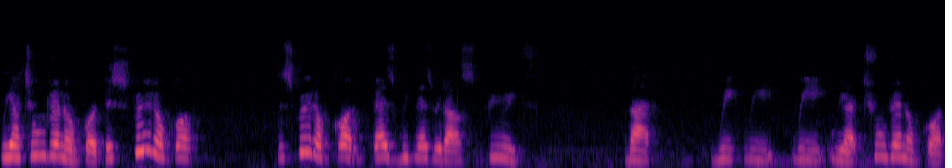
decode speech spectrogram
We are children of God. The Spirit of God, the Spirit of God bears witness with our spirits that we, we, we, we are children of God.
